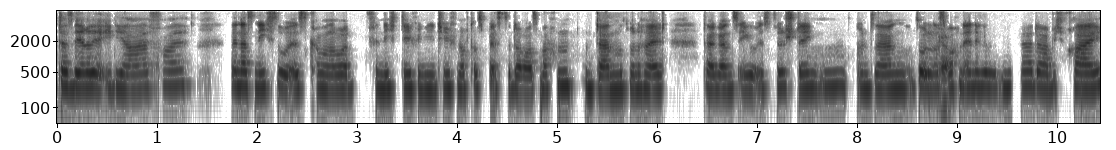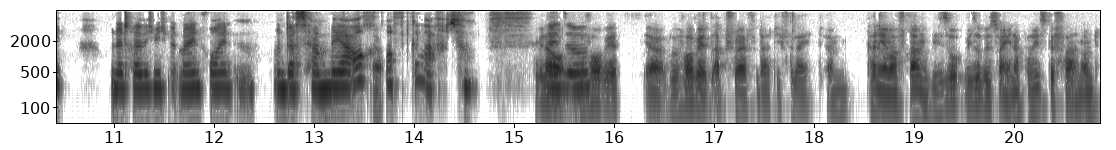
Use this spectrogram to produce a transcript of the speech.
Das wäre der Idealfall. Wenn das nicht so ist, kann man aber, finde ich, definitiv noch das Beste daraus machen. Und dann muss man halt da ganz egoistisch denken und sagen, so, das Ja. Wochenende, ja, da habe ich frei und da treffe ich mich mit meinen Freunden. Und das haben wir ja auch Ja. oft gemacht. Genau, Also- bevor wir jetzt, ja, bevor wir jetzt abschweifen, dachte ich vielleicht, ähm, kann ich ja mal fragen, wieso, wieso bist du eigentlich nach Paris gefahren und,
